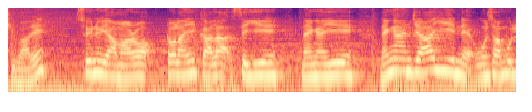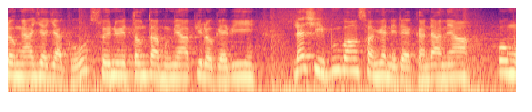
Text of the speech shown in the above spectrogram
ရှိပါတယ်။ ဆွေးနွေးရမှာတော့တော်လိုင်းရေးကာလစစ်ရေးနိုင်ငံရေးနိုင်ငံခြားရေးနဲ့ဝန်ဆောင်မှုလုပ်ငန်းအရရက်ကိုဆွေးနွေးသုံးသပ်မှုများပြုလုပ်ခဲ့ပြီးလက်ရှိပူးပေါင်းဆောင်ရွက်နေတဲ့ကဏ္ဍများပုံမ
